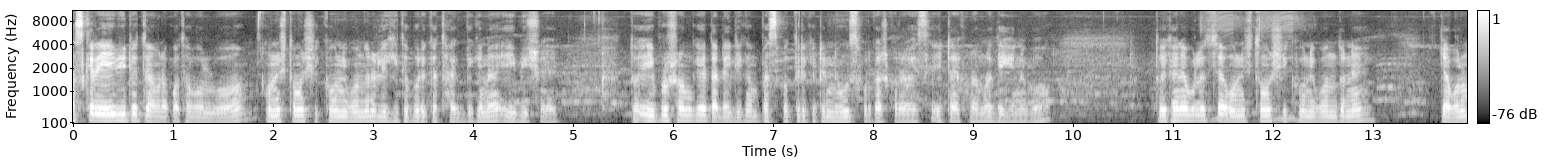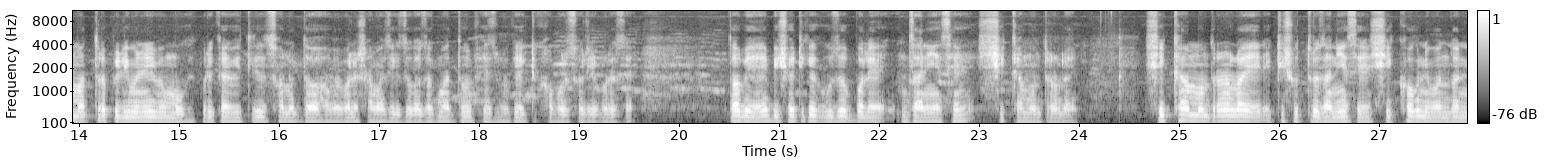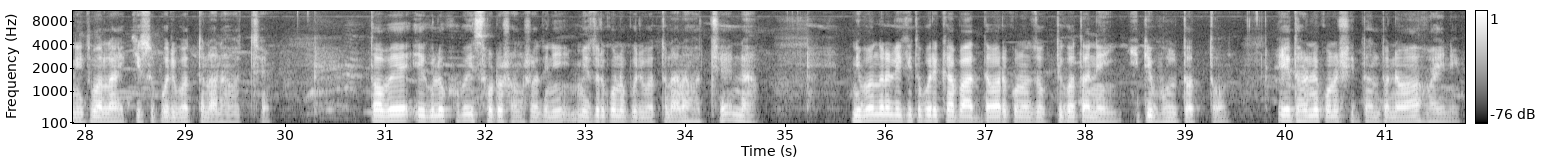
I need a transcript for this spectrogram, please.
আজকের এই ভিডিওতে আমরা কথা বলব উনিশতম শিক্ষক নিবন্ধনে লিখিত পরীক্ষা থাকবে কিনা এই বিষয়ে। তো এই প্রসঙ্গে দ্য ডেইলি ক্যাম্পাস পত্রিকা একটা নিউজ প্রকাশ করা হয়েছে, এটা এখন আমরা দেখে নেব। তো এখানে বলেছে, উনিশতম শিক্ষক নিবন্ধনে কেবলমাত্র প্রিলিমিনারি এবং মৌখিক পরীক্ষার ভিত্তিতে সনদ দেওয়া হবে বলে সামাজিক যোগাযোগ মাধ্যমে ফেসবুকে একটি খবর ছড়িয়ে পড়েছে। তবে বিষয়টিকে গুজব বলে জানিয়েছে শিক্ষা মন্ত্রণালয়। শিক্ষা মন্ত্রণালয়ের একটি সূত্র জানিয়েছে, শিক্ষক নিবন্ধন নীতিমালায় কিছু পরিবর্তন আনা হচ্ছে। তবে এগুলো খুবই ছোট সংশোধনী, মেজর কোনো পরিবর্তন আনা হচ্ছে না। নিবন্ধনে লিখিত পরীক্ষা বাদ দেওয়ার কোনো যৌক্তিকতা নেই, এটি ভুল তথ্য। এ ধরনের কোনো সিদ্ধান্ত নেওয়া হয়নি।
